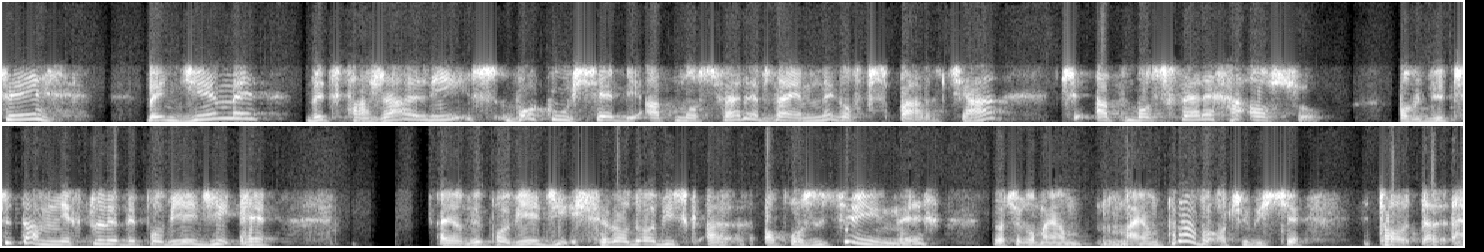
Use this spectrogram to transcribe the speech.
czy będziemy wytwarzali wokół siebie atmosferę wzajemnego wsparcia, czy atmosferę chaosu. Bo gdy czytam niektóre wypowiedzi, e, wypowiedzi środowisk e, opozycyjnych, do czego mają, mają prawo oczywiście, to e, e,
